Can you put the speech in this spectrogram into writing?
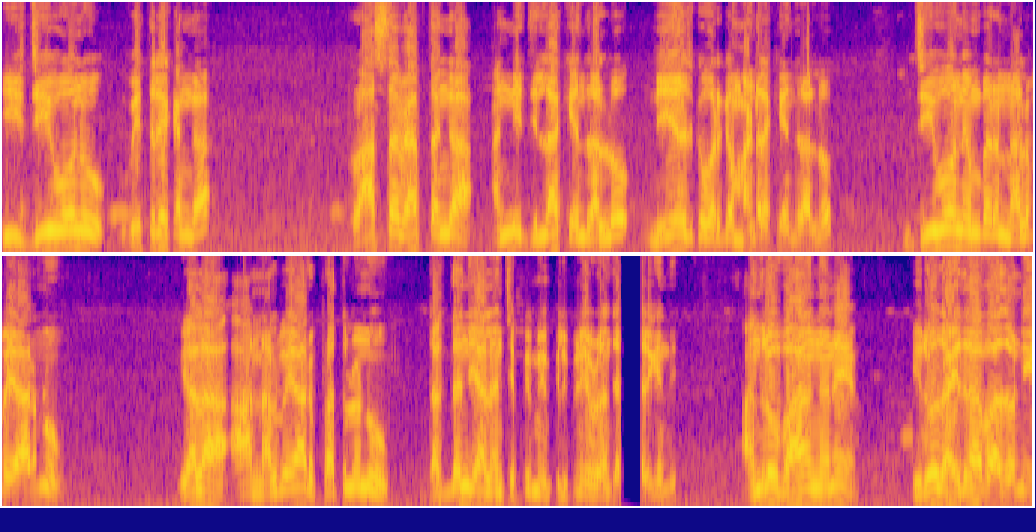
ఈ జీవోను వ్యతిరేకంగా రాష్ట్ర వ్యాప్తంగా అన్ని జిల్లా కేంద్రాల్లో నియోజకవర్గ మండల కేంద్రాల్లో జీవో నెంబర్ నలభై ఆరును ఇలా ఆ నలభై ఆరు ప్రతులను దగ్ధం చేయాలని చెప్పి మేము పిలుపునివ్వడం జరిగింది. అందులో భాగంగానే ఈరోజు హైదరాబాద్లోని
